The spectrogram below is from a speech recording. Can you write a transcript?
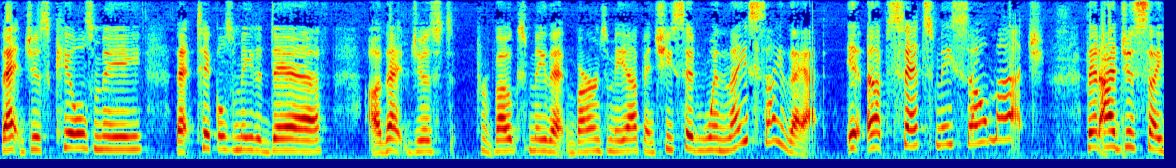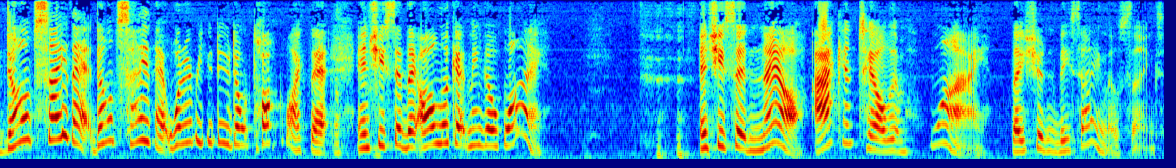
that just kills me, that tickles me to death, uh, that just provokes me, that burns me up. And she said, when they say that, it upsets me so much that I just say, Don't say that, don't say that. Whatever you do, don't talk like that. And she said, They all look at me and go, Why? and she said, Now I can tell them why they shouldn't be saying those things.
